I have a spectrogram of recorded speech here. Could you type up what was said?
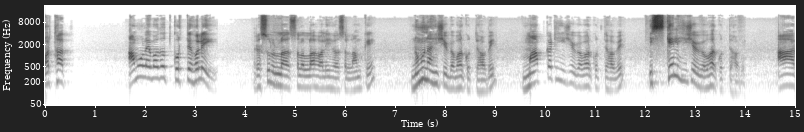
অর্থাৎ আমল এবাদত করতে হলেই রসুল্লাহ সাল আলহি আসাল্লামকে নমুনা হিসেবে ব্যবহার করতে হবে, মাপকাঠি হিসেবে ব্যবহার করতে হবে, স্কেল হিসেবে ব্যবহার করতে হবে। আর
